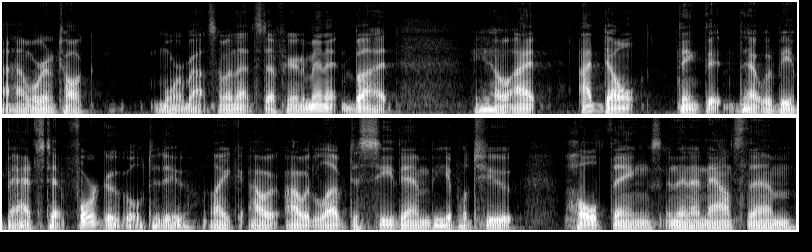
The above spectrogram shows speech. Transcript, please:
Uh, we're going to talk more about some of that stuff here in a minute, but you know, I I don't think that that would be a bad step for Google to do. Like, I, w- I would love to see them be able to hold things and then announce them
